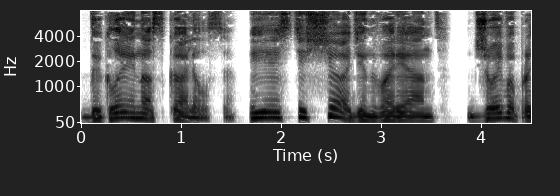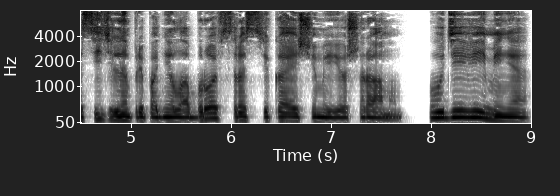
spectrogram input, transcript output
Деклейн оскалился. Есть еще один вариант. Джой вопросительно приподняла бровь с рассекающим ее шрамом. Удиви меня,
